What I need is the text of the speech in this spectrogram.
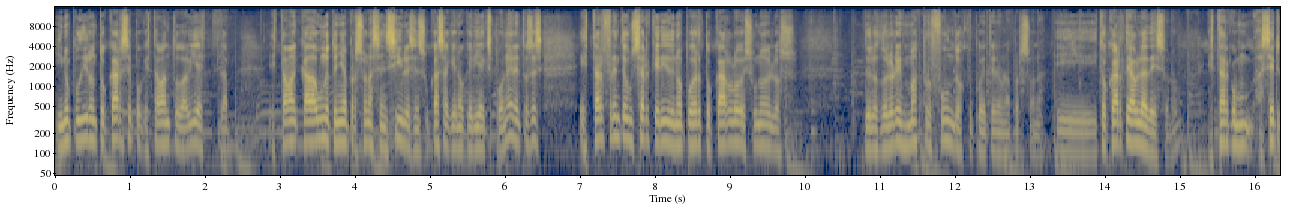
y no pudieron tocarse porque estaban todavía, estaban, cada uno tenía personas sensibles en su casa que no quería exponer, entonces estar frente a un ser querido y no poder tocarlo es uno de los de los dolores más profundos que puede tener una persona. Y, tocarte habla de eso, ¿no? Estar con, hacer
